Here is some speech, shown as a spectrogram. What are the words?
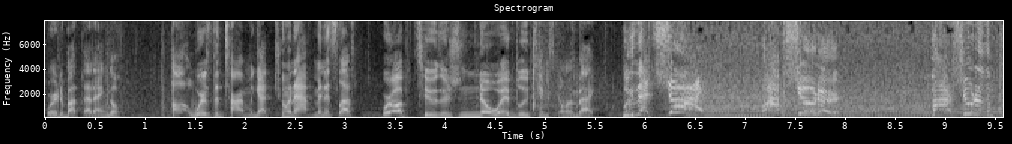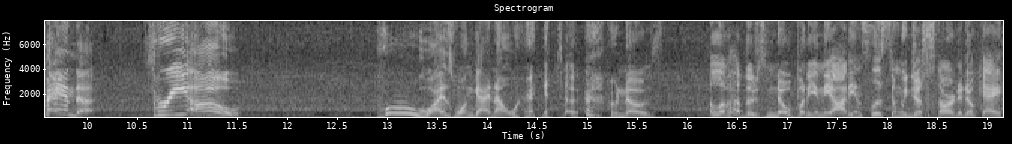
Worried about that angle? Uh, where's the time? We got two and a half minutes left. We're up two. There's no way blue team's coming back. Look at that shot! Pop shooter! Pop shooter the panda! 3-0. Whoo, why is one guy not wearing it? Who knows? I love how there's nobody in the audience. Listen, we just started, okay?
